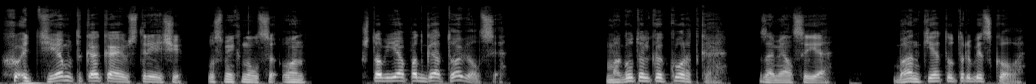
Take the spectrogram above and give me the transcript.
Хоть тем-то какая встреча, усмехнулся он. Чтоб я подготовился. Могу только коротко, замялся я. Банкет у Трубецкого.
